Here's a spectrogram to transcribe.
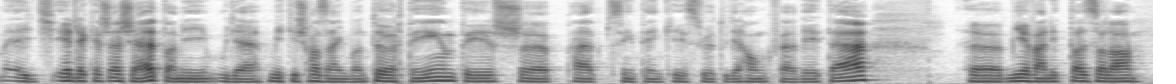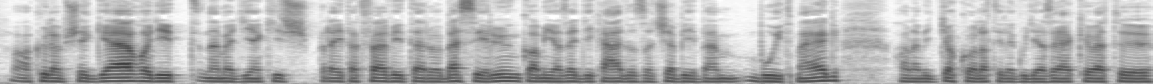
egy érdekes eset, ami ugye mi kis hazánkban történt, és hát szintén készült ugye hangfelvétel. Nyilván itt azzal a, a különbséggel, hogy itt nem egy ilyen kis rejtett felvételről beszélünk, ami az egyik áldozat zsebében bújt meg, hanem itt gyakorlatilag ugye az elkövető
